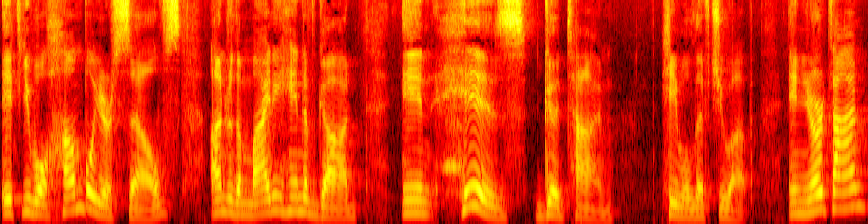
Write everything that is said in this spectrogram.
If you will humble yourselves under the mighty hand of God, in His good time, he will lift you up. In your time,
